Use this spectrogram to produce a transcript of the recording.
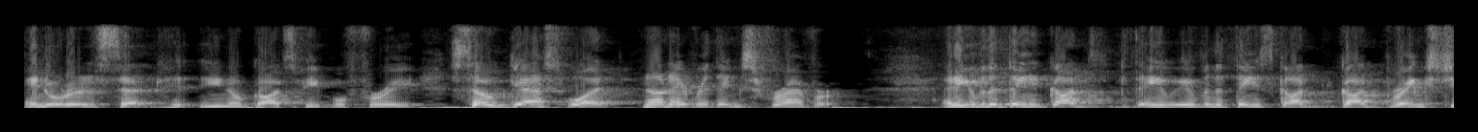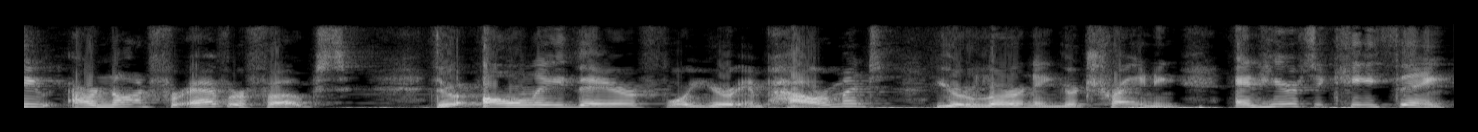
in order to set you know God's people free. So guess what? Not everything's forever, and even the things God, even the things God God brings to you are not forever, folks. They're only there for your empowerment, your learning, your training. And here's the key thing.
